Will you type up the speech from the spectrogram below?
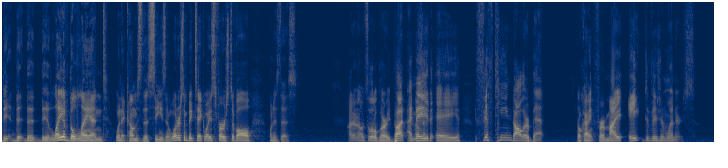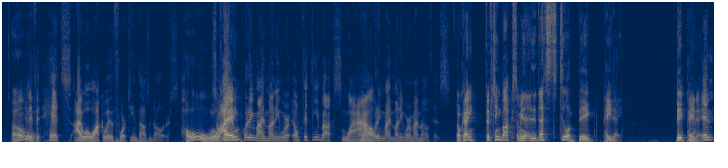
the, the, the, the lay of the land when it comes to this season. What are some big takeaways? First of all, what is this? I don't know. It's a little blurry, but I made a fifteen dollar bet Okay. for my eight division winners, Oh. and if it hits, I will walk away with fourteen thousand dollars. oh, okay. So I am putting my money where oh, fifteen bucks. Wow. I'm putting my money where my mouth is. okay. 15 bucks. I mean, that's still a big payday. Big payday. And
